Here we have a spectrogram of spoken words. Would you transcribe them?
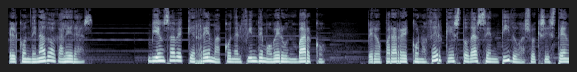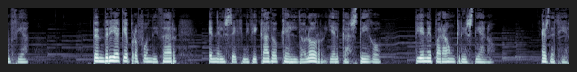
El condenado a galeras bien sabe que rema con el fin de mover un barco, pero para reconocer que esto da sentido a su existencia, tendría que profundizar en el significado que el dolor y el castigo tiene para un cristiano. Es decir,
